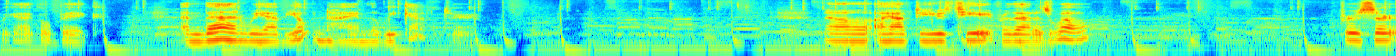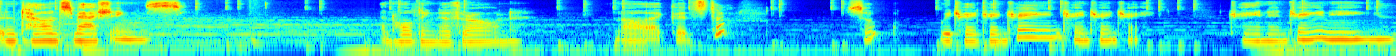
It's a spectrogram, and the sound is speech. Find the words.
We gotta go big. And then we have Jotunheim the week after. Now I have to use T8 for that as well. For certain town smashings. And holding the throne. And all that good stuff. So, we train, train, train, train, train, train. Train and training.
